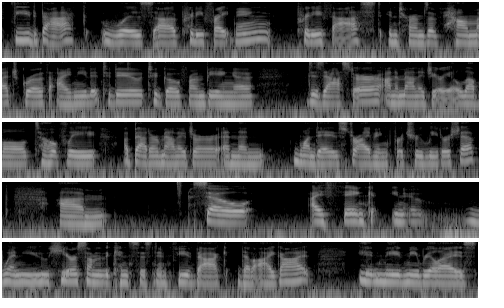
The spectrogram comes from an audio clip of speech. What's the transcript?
feedback was uh, pretty frightening pretty fast in terms of how much growth I needed to do to go from being a disaster on a managerial level to hopefully a better manager and then one day striving for true leadership. Um, so I think, you know, when you hear some of the consistent feedback that I got, it made me realize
